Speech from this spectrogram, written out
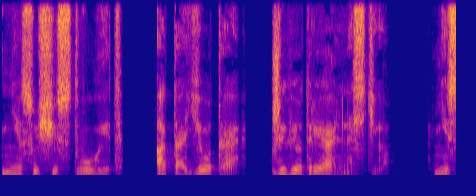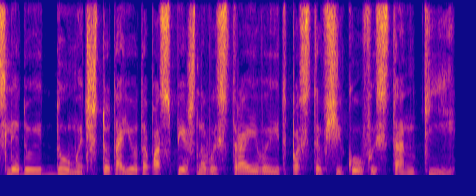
не существует, а Toyota живет реальностью. Не следует думать, что Toyota поспешно выстраивает поставщиков и станки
